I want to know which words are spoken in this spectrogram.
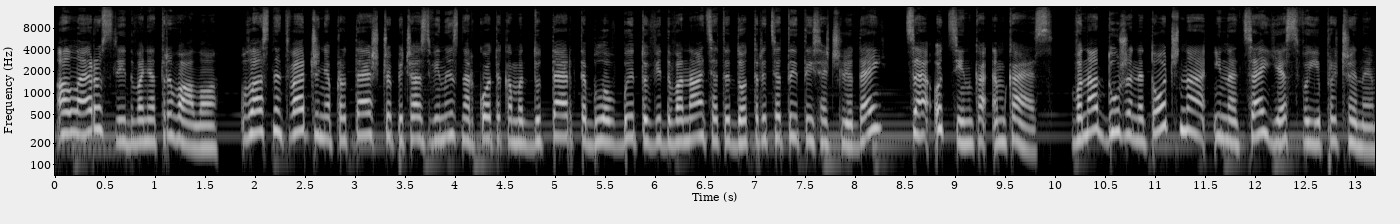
Але розслідування тривало. Власне твердження про те, що під час війни з наркотиками Дутерте було вбито від 12 до 30 тисяч людей, це оцінка МКС. Вона дуже неточна, і на це є свої причини.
